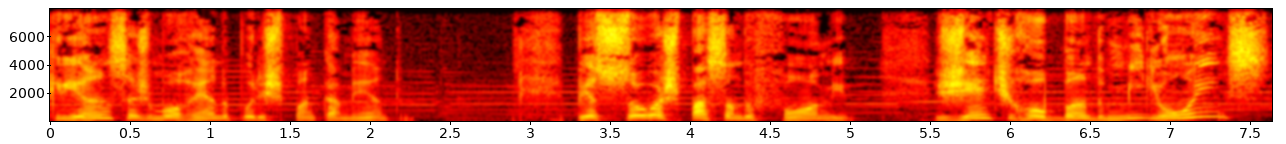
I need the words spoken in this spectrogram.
crianças morrendo por espancamento, pessoas passando fome, gente roubando milhões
